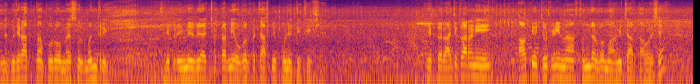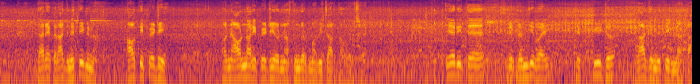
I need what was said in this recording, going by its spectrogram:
અને ગુજરાતના પૂર્વ મહેસૂલ મંત્રી શ્રી પ્રેમજીભાઈ ઠક્કરની ઓગણપચાસમી પુણ્યતિથિ છે. એક રાજકારણી આવતી ચૂંટણીના સંદર્ભમાં વિચારતા હોય છે. જ્યારે એક રાજનીતિજ્ઞ આવતી પેઢી અને આવનારી પેઢીઓના સંદર્ભમાં વિચારતા હોય છે. એ રીતે શ્રી પ્રેમજીભાઈ એક પીઢ રાજનીતિજ્ઞ હતા.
